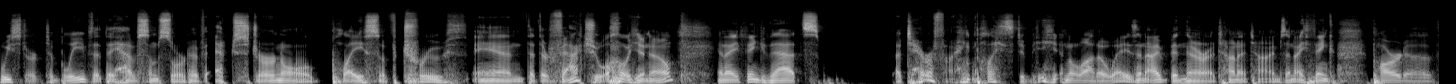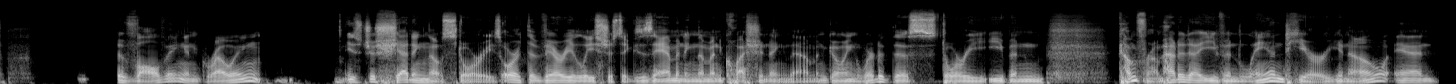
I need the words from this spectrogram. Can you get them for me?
we start to believe that they have some sort of external place of truth and that they're factual, you know? And I think that's a terrifying place to be in a lot of ways. And I've been there a ton of times. And I think part of evolving and growing is just shedding those stories, or at the very least, just examining them and questioning them and going, where did this story even come from? How did I even land here? You know, and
